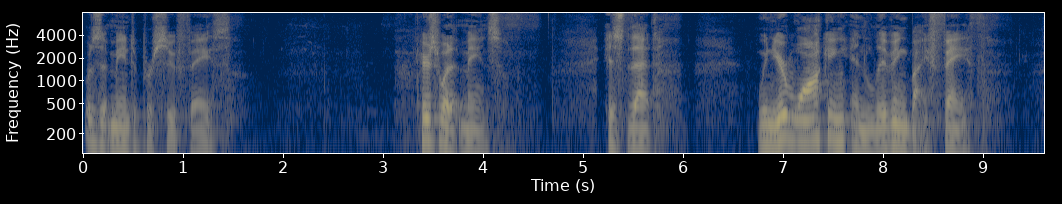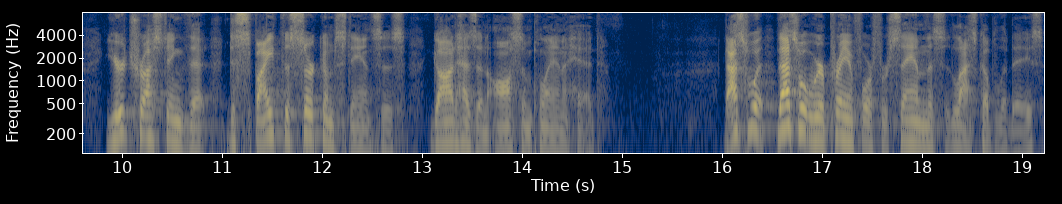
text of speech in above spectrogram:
What does it mean to pursue faith? Here's what it means is that when you're walking and living by faith, you're trusting that despite the circumstances, God has an awesome plan ahead. That's what, that's what we are praying for for Sam this last couple of days.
